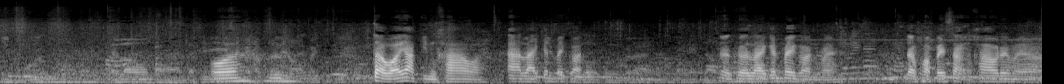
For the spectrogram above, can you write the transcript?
เดี๋ยวเรามาจากที่นี่โอ้ยใช่ไหมครับเดี๋ยวเราไปทุกที่แต่ว่าอยากกินข้าวอะ อะไลน์กันไปก่อน ตรงก็ได้ เดี๋ยวเธอไลน์กันไปก่อนไหมเดี๋ยวขอไปสั่งข้าวได้ไหมอะ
